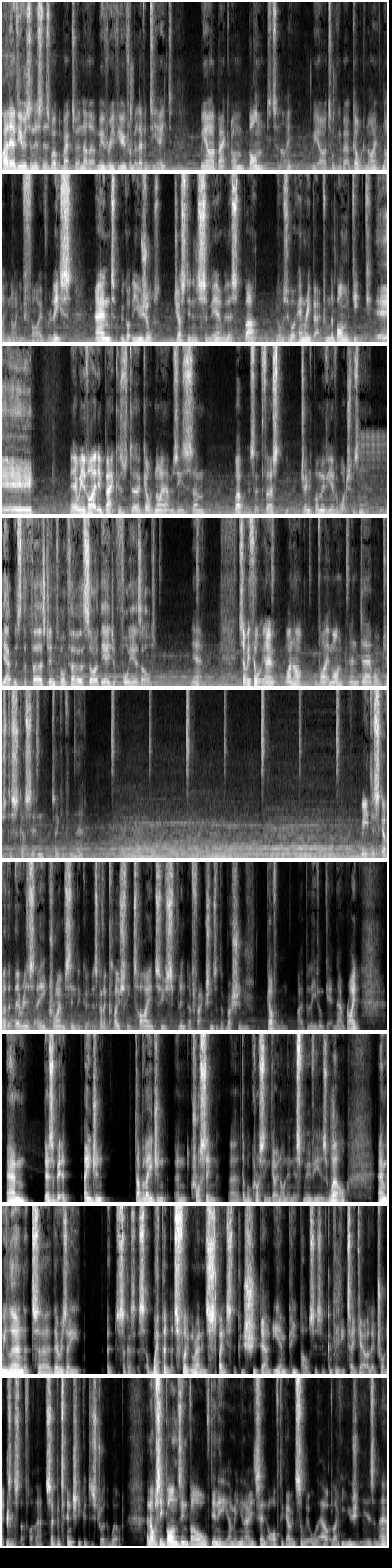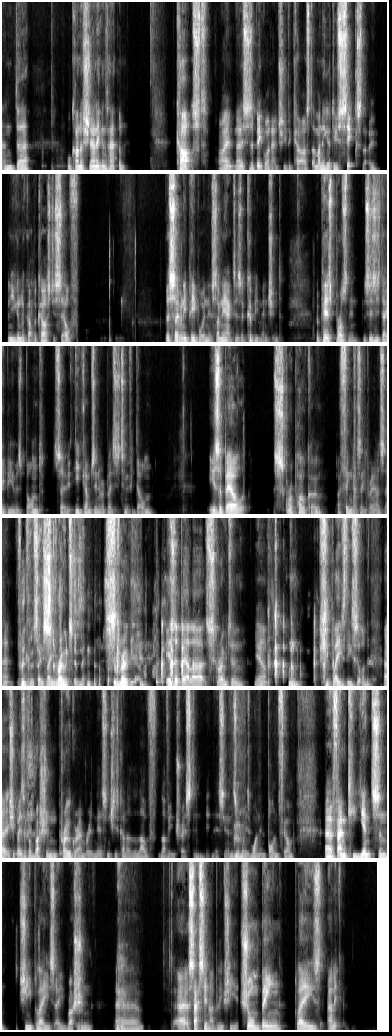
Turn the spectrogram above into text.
Hi there, viewers and listeners. Welcome back to another movie review from 11 to 8. We are back on Bond tonight. We are talking about GoldenEye, 1995 release. And we've got the usuals, Justin and Samir with us, but we've also got Henry back from the Bond Geek. Hey. Yeah, we invited him back because uh, GoldenEye, that was his, um, well, it's the first James Bond movie you ever watched, wasn't it? Yeah, it was the first James Bond film I saw at the age of four years old. Yeah. So we thought, you know, why not invite him on and uh, we'll just discuss it and take it from there. We discover that there is a crime syndicate that's kind of closely tied to splinter factions of the Russian government. I believe I'm getting that right. Um, there's a bit of agent, double agent, and crossing, uh, double crossing going on in this movie as well. And we learn that uh, there is a a, it's like a, a, weapon that's floating around in space that can shoot down EMP pulses and completely take out electronics and stuff like that. So potentially could destroy the world. And obviously Bond's involved, in he? I mean, you know, he's sent off to go and sort it all out like he usually is, and that. And uh, all kind of shenanigans happen. Cast. All right. Now this is a big one actually. The cast. I'm only going to do six though, and you can look up the cast yourself. There's so many people in this, so many actors that could be mentioned. But Pierce Brosnan, this is his debut as Bond. So he comes in and replaces Timothy Dalton. Isabel Scorupco, I think that's how you pronounce that. We're going to say scrotum then. Scrotum. Isabella Scrotum, yeah. she plays these sort of uh, she plays like a Russian programmer in this, and she's kind of love love interest in, in this. You know, there's always one in a Bond film. Uh, Famke Janssen, she plays a Russian uh, assassin, I believe she is. Sean Bean plays Alec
